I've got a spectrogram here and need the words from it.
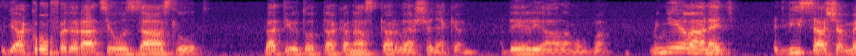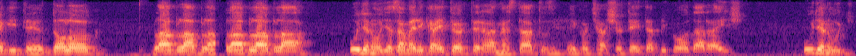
ugye a konfederációs zászlót betiltották a NASCAR versenyeken a déli államokban. Mi nyilván egy, egy visszásan megítélt dolog, bla bla bla bla bla bla, ugyanúgy az amerikai történelemhez tartozik, még hogyha a sötétebbik oldalra is, ugyanúgy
